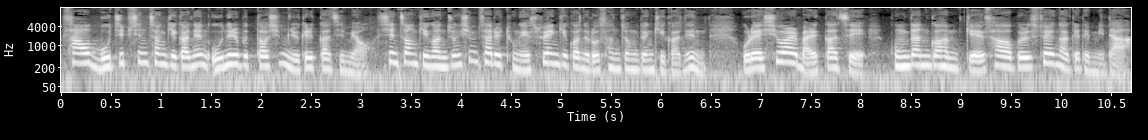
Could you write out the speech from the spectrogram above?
사업 모집 신청 기간은 오늘부터 16일까지며 신청 기간 중 심사를 통해 수행 기관으로 선정된 기관은 올해 10월 말까지 공단과 함께 사업을 수행하게 됩니다.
